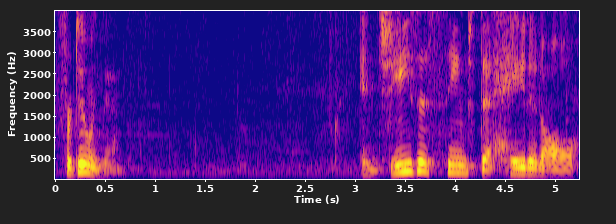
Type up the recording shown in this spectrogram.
for doing that. And Jesus seems to hate it all.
